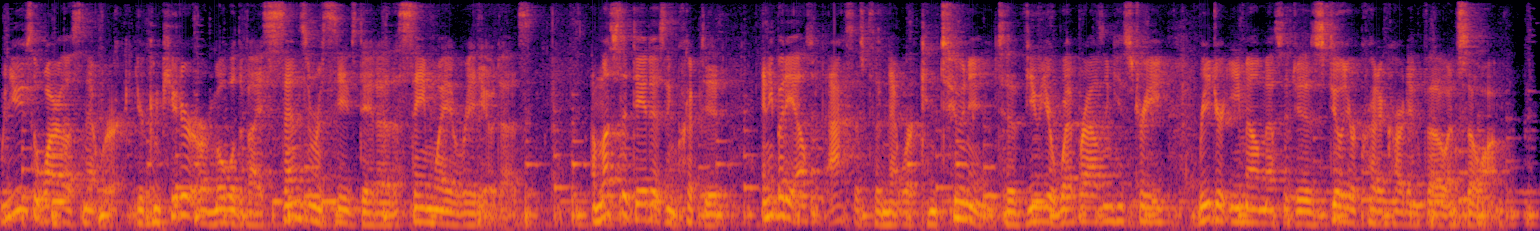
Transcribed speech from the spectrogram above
When you use a wireless network, your computer or mobile device sends and receives data the same way a radio does. Unless the data is encrypted, anybody else with access to the network can tune in to view your web browsing history, read your email messages, steal your credit card info, and so on.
